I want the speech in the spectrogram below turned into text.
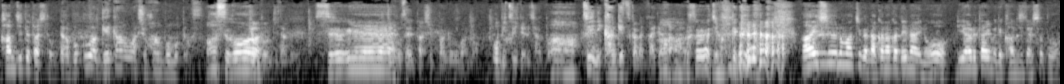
感じてた人？だから僕は下巻は初版本持ってます。あすごい。京都の自宅にすげ情え報センター出版局版の帯ついてるちゃんと。あついに完結かなんか書いてあったそれは自分できる哀 愁の街がなかなか出ないのをリアルタイムで感じた人と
